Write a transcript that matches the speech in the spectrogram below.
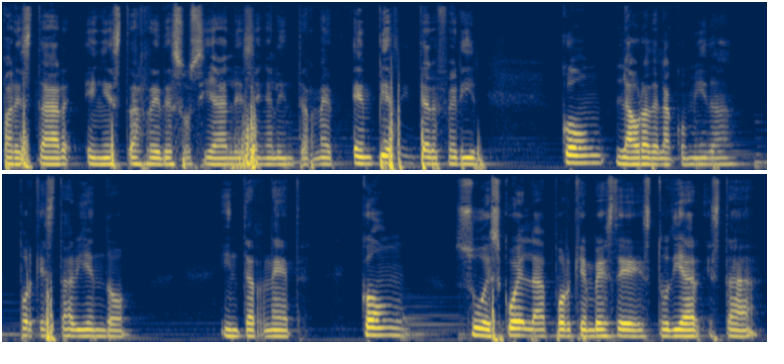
para estar en estas redes sociales, en el internet, empieza a interferir con la hora de la comida, porque está viendo internet, con su escuela, porque en vez de estudiar está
